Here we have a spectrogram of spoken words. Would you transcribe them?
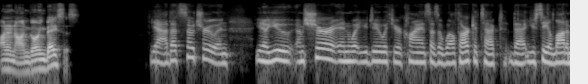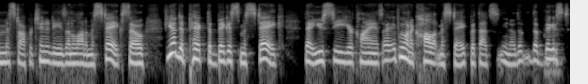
on an ongoing basis. Yeah, that's so true. And you know, you I'm sure in what you do with your clients as a wealth architect that you see a lot of missed opportunities and a lot of mistakes. So, if you had to pick the biggest mistake that you see your clients if we want to call it mistake, but that's, you know, the the mm-hmm. biggest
